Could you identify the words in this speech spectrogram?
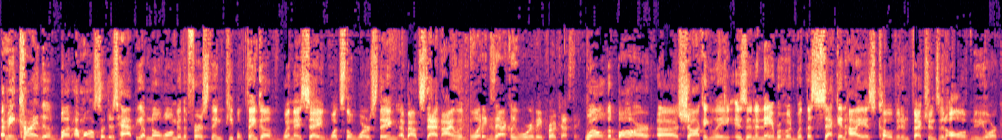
I mean, kind of, but I'm also just happy I'm no longer the first thing people think of when they say, What's the worst thing about Staten Island? What exactly were they protesting? Well, the bar, uh, shockingly, is in a neighborhood with the second highest COVID infections in all of New York.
